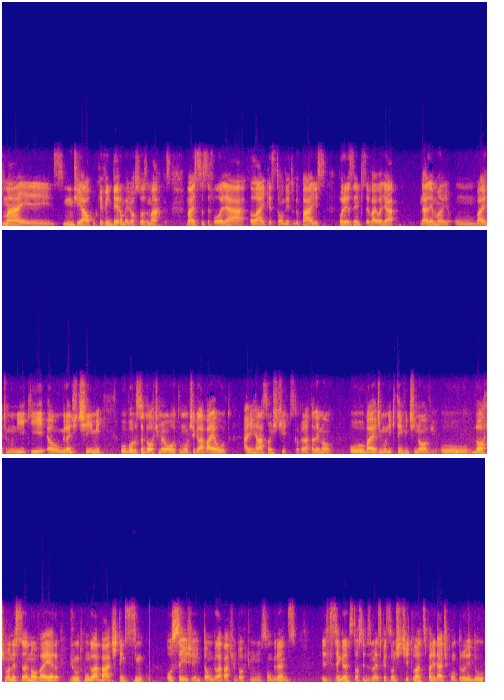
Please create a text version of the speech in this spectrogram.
mais mundial, porque venderam melhor suas marcas. Mas se você for olhar lá em questão dentro do país, por exemplo, você vai olhar na Alemanha, um Bayern de Munique é um grande time, o Borussia Dortmund é outro, o Mönchengladbach é outro. Aí em relação de títulos, campeonato alemão, o Bayern de Munique tem 29, o Dortmund nessa nova era, junto com o Gladbach, tem 5. Ou seja, então o Gladbach e o Dortmund não são grandes, eles têm grandes torcidas, mas a questão de título, a disparidade de controle do,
